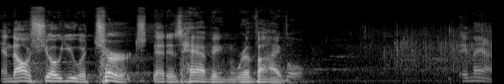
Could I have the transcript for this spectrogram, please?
and I'll show you a church that is having revival. Amen.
